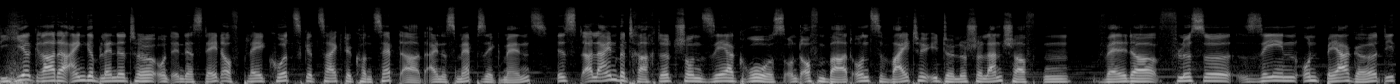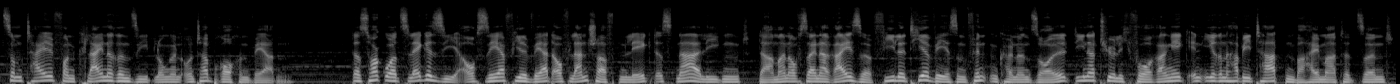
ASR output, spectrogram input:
Die hier gerade eingeblendete und in der State of Play kurz gezeigte Konzeptart eines Map-Segments ist allein betrachtet schon sehr groß und offenbart uns weite idyllische Landschaften, Wälder, Flüsse, Seen und Berge, die zum Teil von kleineren Siedlungen unterbrochen werden. Dass Hogwarts Legacy auch sehr viel Wert auf Landschaften legt, ist naheliegend, da man auf seiner Reise viele Tierwesen finden können soll, die natürlich vorrangig in ihren Habitaten beheimatet sind.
